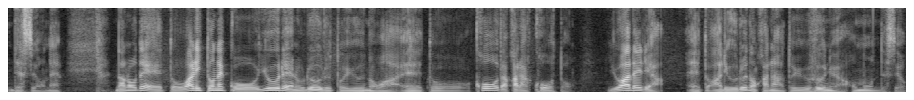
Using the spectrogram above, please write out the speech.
ですよね。なので、えー、と割とねこう幽霊のルールというのは、えー、とこうだからこうと言われりゃ、えー、とあり得るのかなというふうには思うんですよ。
